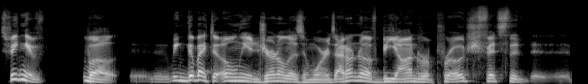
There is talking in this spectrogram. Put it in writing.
Speaking of, well, we can go back to only in journalism words. I don't know if beyond reproach fits the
